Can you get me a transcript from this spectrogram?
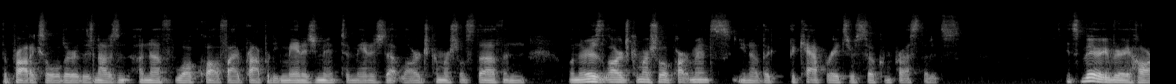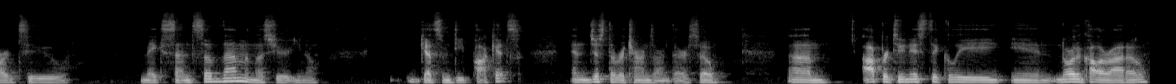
The product's older. There's not as enough well qualified property management to manage that large commercial stuff. And when there is large commercial apartments, you know, the, the cap rates are so compressed that it's it's very very hard to make sense of them unless you're you know get some deep pockets and just the returns aren't there. So um, opportunistically in northern colorado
